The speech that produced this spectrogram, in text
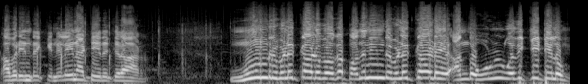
அவர் இன்றைக்கு நிலைநாட்டி இருக்கிறார் மூன்று விழுக்காடு போக பதினைந்து விழுக்காடு அந்த உள் ஒதுக்கீட்டிலும்.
